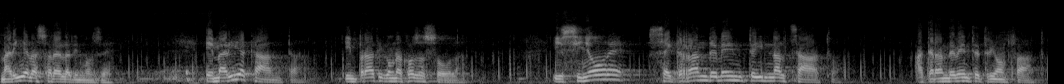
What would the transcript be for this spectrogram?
Maria è la sorella di Mosè. E Maria canta in pratica una cosa sola. Il Signore si è grandemente innalzato, ha grandemente trionfato.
